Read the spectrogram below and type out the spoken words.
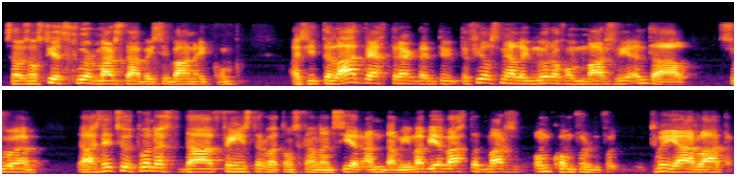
sal ons nog steeds voor Mars daar by sy baan uitkom. As jy te laat wegtrek dan te, te veel snelheid nodig om Mars weer in te haal. So daar is net so 20 dae venster wat ons kan lanseer aan dan jy maar weer wag tot Mars omkom vir, vir 2 jaar later.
